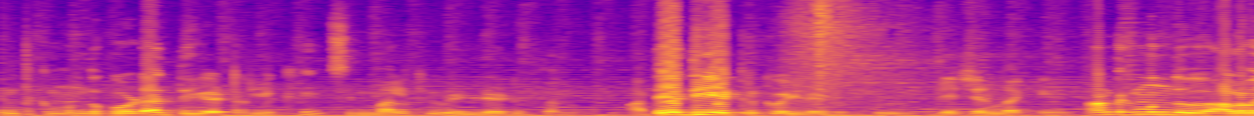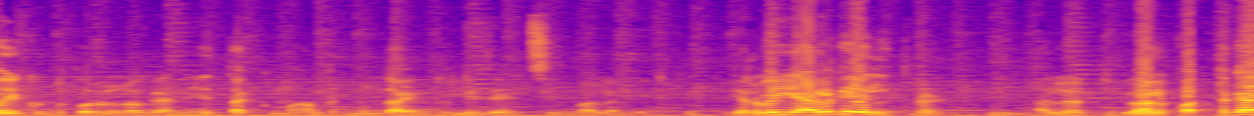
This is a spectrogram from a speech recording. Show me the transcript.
ఇంతకు ముందు కూడా థియేటర్లకి సినిమాలకి వెళ్ళాడు తను. అదే థియేటర్కి వెళ్ళాడు. ఏ సినిమాకి? అంతకుముందు అలవైకుంఠపురంలో కానీ తక్కువ అంతకుముందు ఆయన రిలీజ్ అయిన సినిమాలన్నిటికీ ఇరవై ఏళ్ళగా వెళ్తున్నాడు అల్లు అర్జున్ ఇవాళ కొత్తగా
